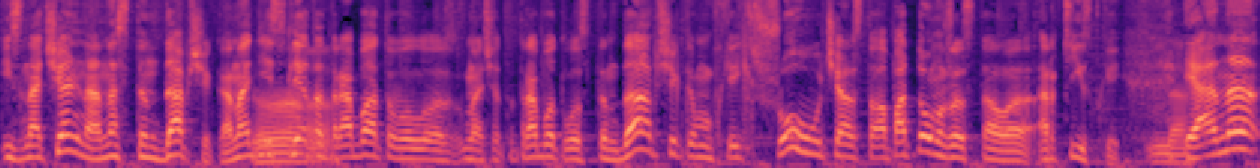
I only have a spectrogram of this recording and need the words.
изначально, она стендапщик. Она 10 лет отрабатывала, значит, отработала стендапщиком, в каких шоу участвовала, а потом уже стала артисткой. И она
